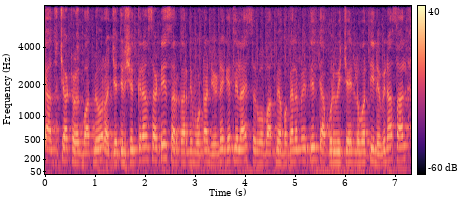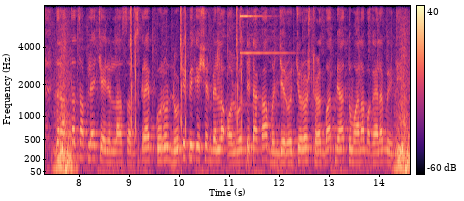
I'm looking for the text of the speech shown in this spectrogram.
आजच्या ठळक बातम्यावर राज्यातील शेतकऱ्यांसाठी सरकारने मोठा निर्णय घेतलेला आहे. सर्व बातम्या बघायला मिळतील. त्यापूर्वी चॅनलवरती नवीन असाल तर आत्ताच आपल्या चॅनलला सबस्क्राईब करून नोटिफिकेशन बेलला ऑलवरती टाका. म्हणजे रोजच्या रोज ठळक बातम्या तुम्हाला बघायला मिळतील.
